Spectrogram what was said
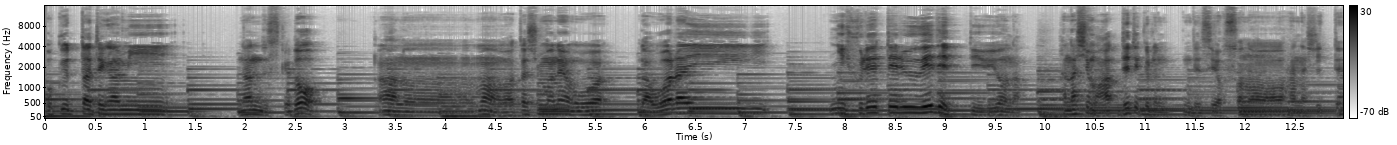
送った手紙なんですけど、あのー、まあ私もねお笑いに触れてる上でっていうような話も出てくるんですよその話って。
